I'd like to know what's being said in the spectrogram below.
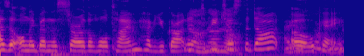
Has it only been the star the whole time? Have you gotten No, it to no, be no. just the dot? Oh, okay.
